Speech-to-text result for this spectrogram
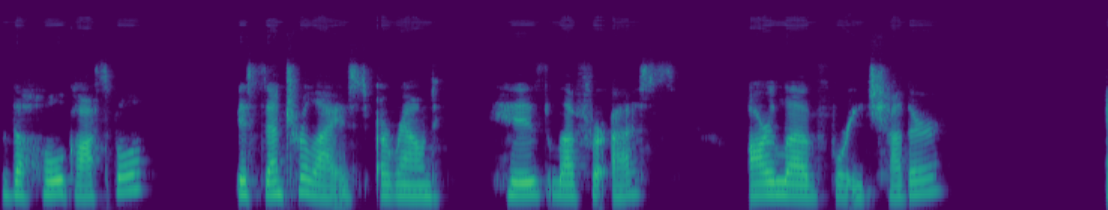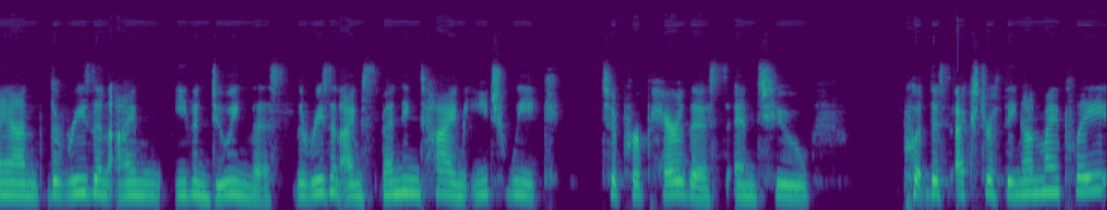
the whole gospel is centralized around his love for us, our love for each other, and the reason I'm even doing this, the reason I'm spending time each week to prepare this and to put this extra thing on my plate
